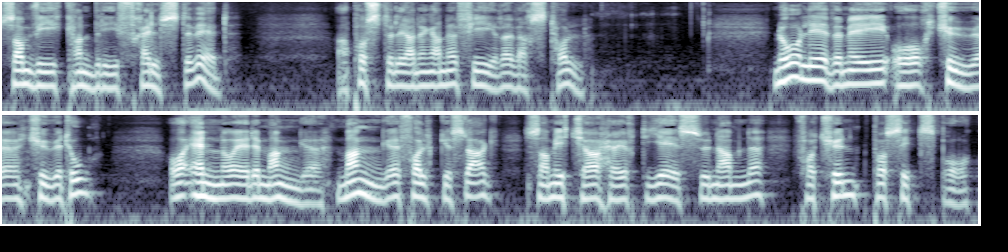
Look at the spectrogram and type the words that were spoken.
som vi kan bli frelste ved. Apostelgjerningene 4 vers 12. Nå lever vi i år 2022, og ennå er det mange, mange folkeslag som ikke har hørt Jesu navnet forkynt på sitt språk.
